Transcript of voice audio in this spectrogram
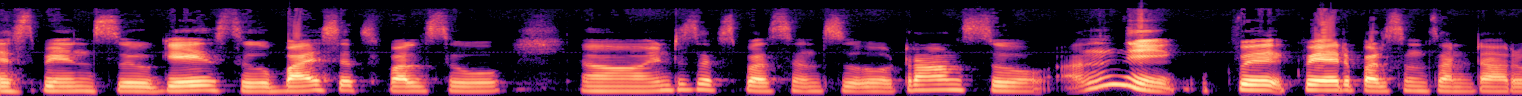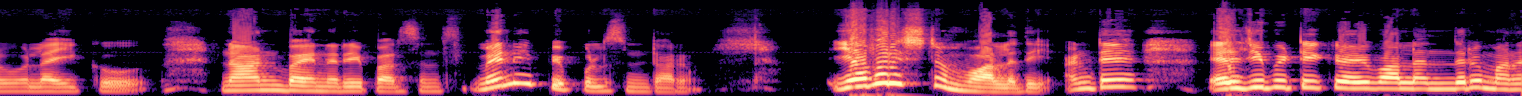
lesbians gays bisexuals intersex persons trans అన్ని క్వే క్వేర్ పర్సన్స్ అంటారు. Like non binary persons many peoples ఉంటారు. ఎవరిష్టం వాళ్ళది? అంటే ఎల్జీబీటీకి వాళ్ళందరూ మన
